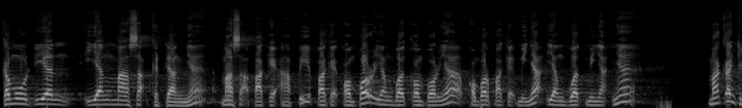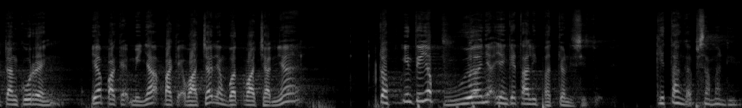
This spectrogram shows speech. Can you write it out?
Kemudian yang masak gedangnya, masak pakai api, pakai kompor, yang buat kompornya, kompor pakai minyak, yang buat minyaknya, makan gedang goreng. Ya pakai minyak, pakai wajan, yang buat wajannya. Udah intinya banyak yang kita libatkan di situ. Kita nggak bisa mandiri.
